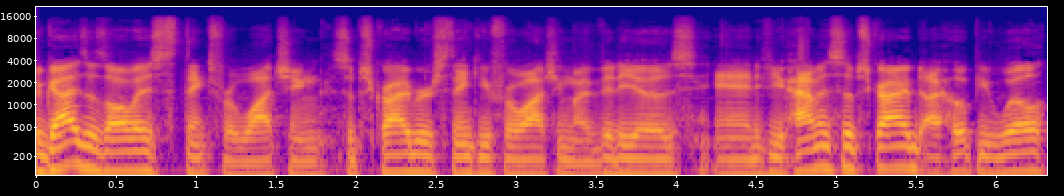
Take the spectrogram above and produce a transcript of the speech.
So guys, as always, thanks for watching. Subscribers, thank you for watching my videos. And if you haven't subscribed, I hope you will.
